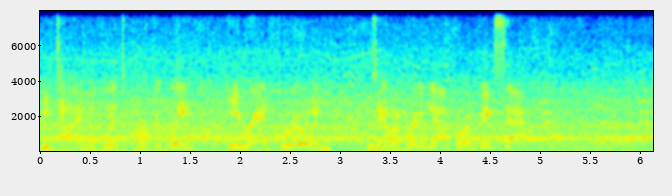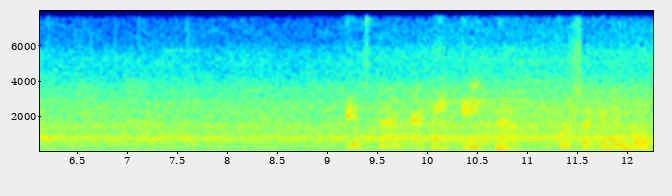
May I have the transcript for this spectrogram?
he timed the blitz perfectly. He ran through and was able to bring him down for a big sack. It's back at the eight now for second and goal.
